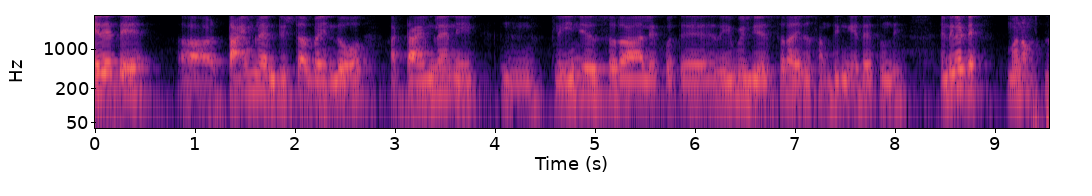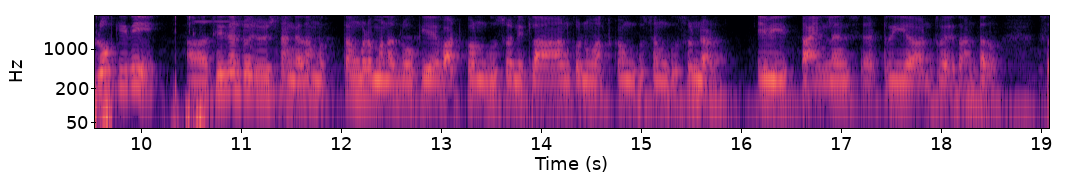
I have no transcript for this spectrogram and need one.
ఏదైతే టైం లైన్ డిస్టర్బ్ అయిందో ఆ టైం లైన్ని క్లీన్ చేస్తారా లేకపోతే రీబిల్డ్ చేస్తారా ఏదో సంథింగ్ ఏదైతే ఉంది. ఎందుకంటే మనం లోకిది సీజన్ టూ చూసినాం కదా మొత్తం కూడా మన లోకి పట్టుకొని కూర్చొని ఇట్లా అనుకొని పట్టుకొని కూర్చొని కూర్చున్నాడు ఇవి టైం లైన్స్ ట్రీ అంటారు ఏదో అంటారు. సో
